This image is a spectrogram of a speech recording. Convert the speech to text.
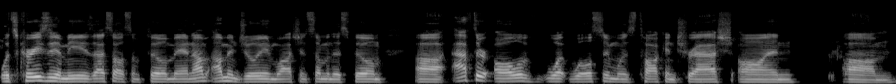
What's crazy to me is I saw some film, man. I'm I'm enjoying watching some of this film. Uh, after all of what Wilson was talking trash on, um,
